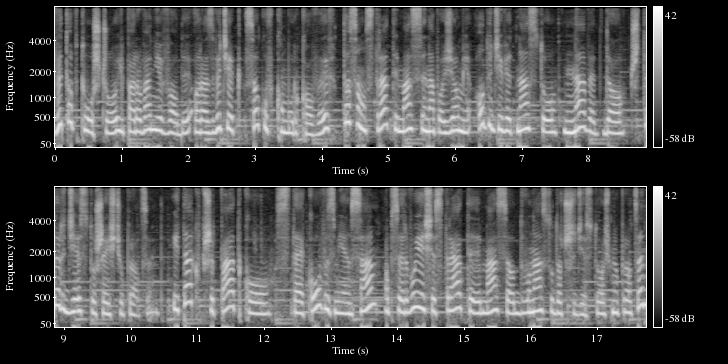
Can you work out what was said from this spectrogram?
Wytop tłuszczu i parowanie wody oraz wyciek soków komórkowych to są straty masy na poziomie od 19 nawet do 46%. I tak w przypadku steków z mięsa obserwuje się straty masy od 12 do 38%.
